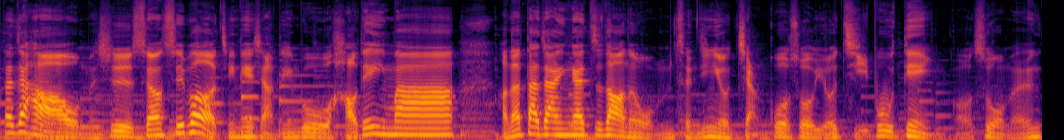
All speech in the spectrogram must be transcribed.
大家好，我们是 Sun Sibo，今天想听部好电影吗？好，那大家应该知道呢，我们曾经有讲过说有几部电影哦，是我们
